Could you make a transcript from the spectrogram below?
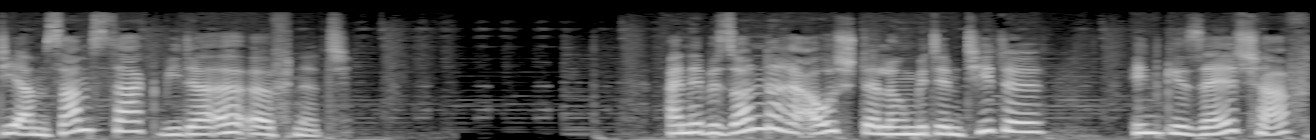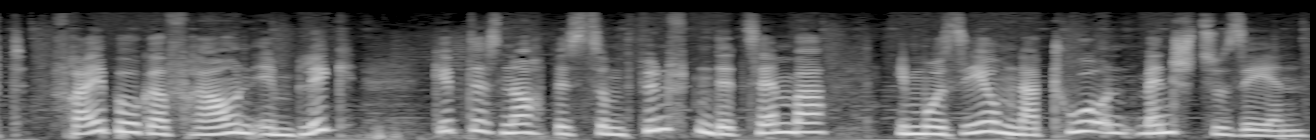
die am Samstag wieder eröffnet. Eine besondere Ausstellung mit dem Titel In Gesellschaft Freiburger Frauen im Blick gibt es noch bis zum 5. Dezember im Museum Natur und Mensch zu sehen.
